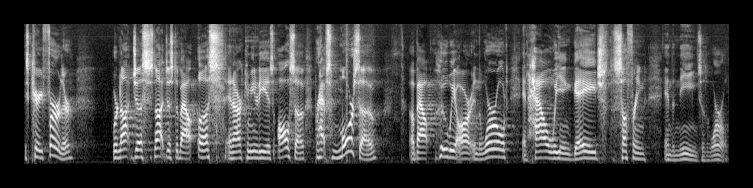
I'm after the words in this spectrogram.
is carried further. We're not just, it's not just about us and our community, is also, perhaps more so, about who we are in the world and how we engage the suffering and the needs of the world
